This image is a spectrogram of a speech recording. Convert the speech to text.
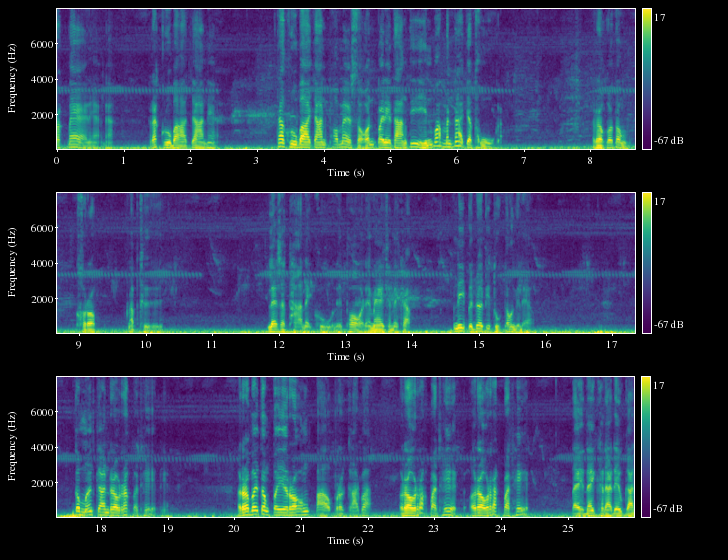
รักแม่เนี่ยนะรักครูบาอาจารย์เนี่ยถ้าครูบาอาจารย์พ่อแม่สอนไปในทางที่เห็นว่ามันน่าจะถูก เราก็ต้องเคารพนับถือ และศรัทธาในครูในพ่อในแม่ใช่ไหมครับ นี่เป็นเรื่องที่ถูกต้องอยู่แล้ว ก็เหมือนการเรารักประเทศเนี่ยเราไม่ต้องไปร้องเปล่าประกาศว่า เรารักประเทศเรารักประเทศ แต่ในขณะเดียวกัน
